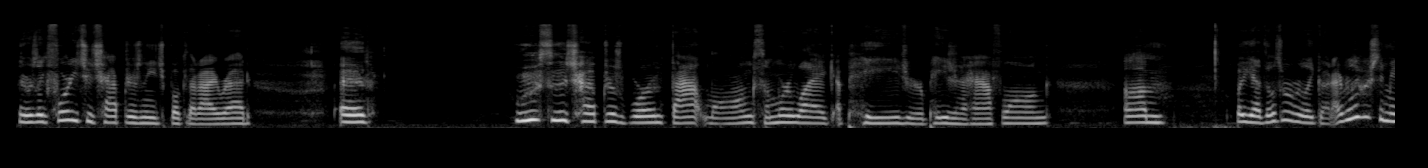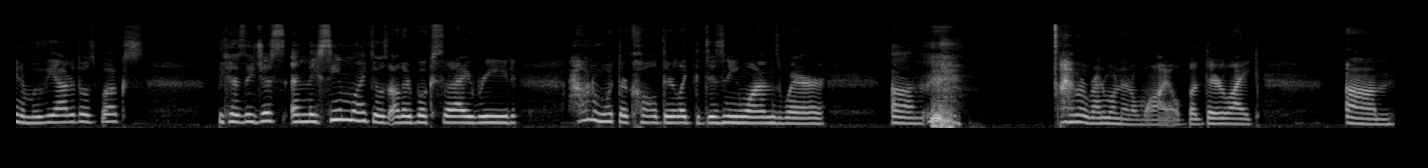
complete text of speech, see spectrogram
there was like 42 chapters in each book that I read. And most of the chapters weren't that long. Some were like a page or a page and a half long. Um, but yeah, those were really good. I really wish they made a movie out of those books because they just and they seem like those other books that I read. I don't know what they're called. They're like the Disney ones where um I haven't read one in a while, but they're like um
